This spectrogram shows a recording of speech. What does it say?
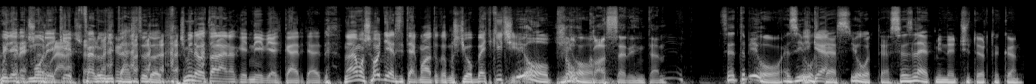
ugyanitt Moné kép felújítást tudod. És mindenhol találnak egy névjegykártyát. Na most hogy érzitek magatokat? Most jobb egy kicsi? Jobb, Sokkal jó. szerintem. Szerintem jó, ez jó Igen? tesz, jó tesz. Ez lehet minden csütörtökön.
